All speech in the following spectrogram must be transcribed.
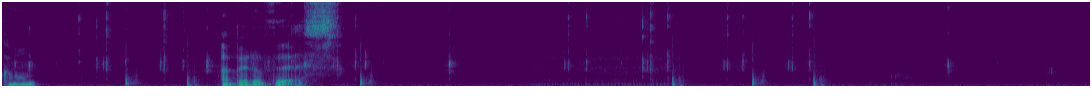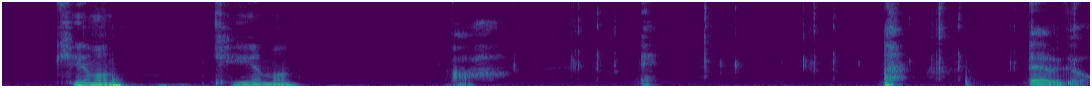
come on a bit of this. Come on. Come on. Ah. Eh. Ah. There we go.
